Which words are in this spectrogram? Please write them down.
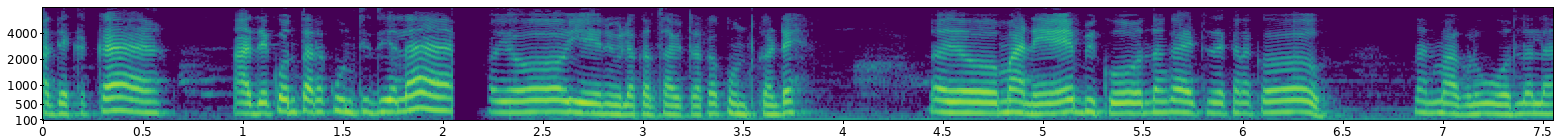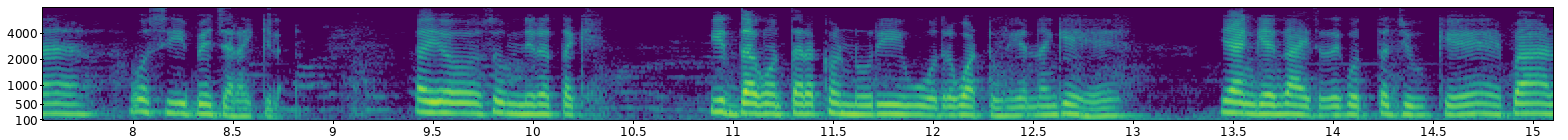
ಅದಕ್ಕಕ್ಕ ಅದಕ್ಕೆ ಒಂಥರ ಕುಂತಿದ್ಯಲ್ಲ? ಅಯ್ಯೋ, ಏನು ಇಲ್ಲ ಕನ್ಸಾಯ್ತಕ್ಕ ಕುಂತ್ಕೊಂಡೆ. ಅಯ್ಯೋ, ಮನೆ ಬಿಕೋ ಅಂದಂಗೆ ಆಯ್ತದೆ ಕನಕ ನನ್ನ ಮಗಳು ಓದ್ಲಲ್ಲ, ಒಸಿ ಬೇಜಾರಾಕಿಲ್ಲ ಅಯ್ಯೋ ಸುಮ್ಮನಿರತ್ತಕ್ಕೆ ಇದ್ದಾಗ ಒಂಥರ ಕಣ್ಣೂರಿ, ಹೋದ್ರೆ ಒಟ್ಟೂರಿ ಅನ್ನಂಗೆ. ಹೆಂಗೆ ಹೆಂಗೆ ಆಯ್ತದೆ ಗೊತ್ತಾ ಜೀವಕ್ಕೆ? ಭಾಳ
